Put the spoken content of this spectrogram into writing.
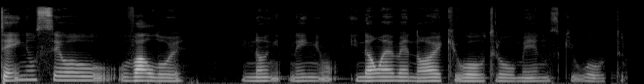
tem o seu valor e não, nenhum, e não é menor que o outro ou menos que o outro.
